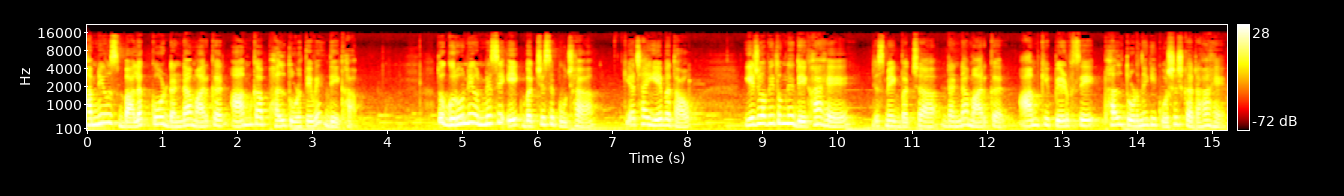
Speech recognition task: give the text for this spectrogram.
हमने उस बालक को डंडा मारकर आम का फल तोड़ते हुए देखा। तो गुरु ने उनमें से एक बच्चे से पूछा कि अच्छा ये बताओ, ये जो अभी तुमने देखा है, जिसमें एक बच्चा डंडा मारकर आम के पेड़ से फल तोड़ने की कोशिश कर रहा है,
